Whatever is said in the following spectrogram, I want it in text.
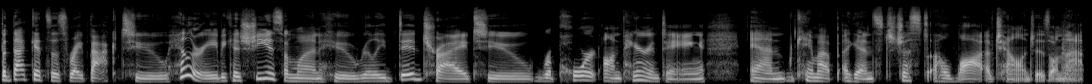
But that gets us right back to Hillary because she is someone who really did try to report on parenting and came up against just a lot of challenges on that.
